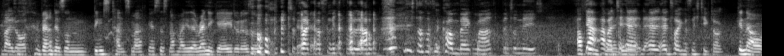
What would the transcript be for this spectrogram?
Waldorf. Während er so einen Dingstanz macht. Wie heißt das nochmal? Dieser Renegade oder so. Oh, bitte sag das nicht so laut. nicht, dass es ein Comeback macht. Bitte nicht. Auf ja, aber genau. äh, äh, Zeugnis, nicht TikTok. Genau.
